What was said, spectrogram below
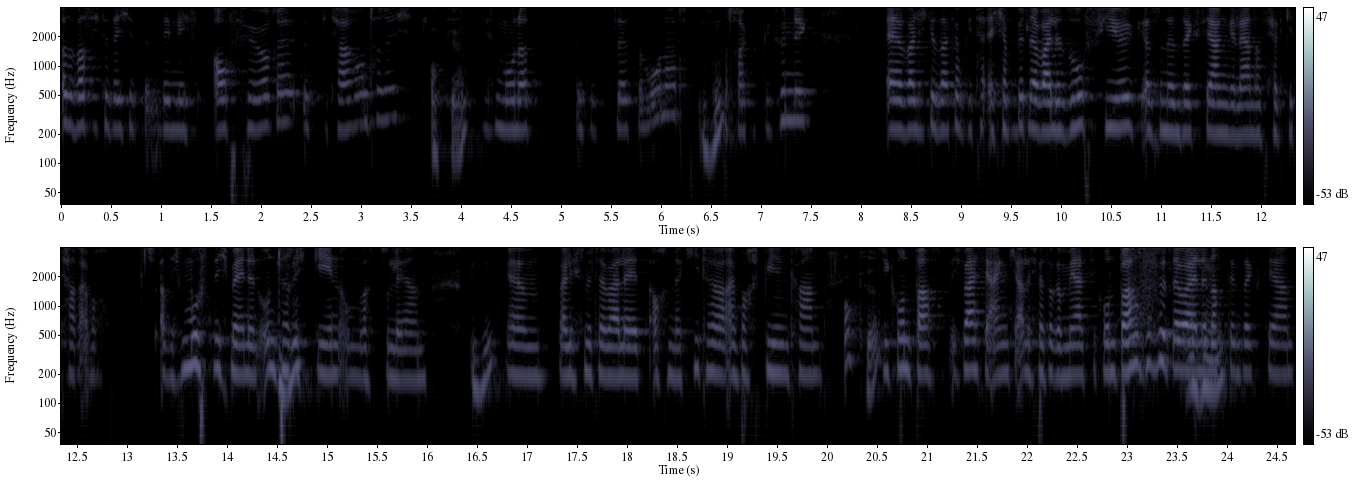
also was ich tatsächlich jetzt demnächst aufhöre, ist Gitarreunterricht. Okay. Diesen Monat ist es letzter Monat. Mhm. Der Vertrag ist gekündigt. Äh, weil ich gesagt habe, ich habe mittlerweile so viel, also in den sechs Jahren gelernt, dass ich halt Gitarre einfach, also ich muss nicht mehr in den Unterricht gehen, um was zu lernen. Mhm. Ähm, weil ich es mittlerweile jetzt auch in der Kita einfach spielen kann. Okay. Die Grundbasis, ich weiß ja eigentlich alles, ich weiß sogar mehr als die Grundbasis mittlerweile Mhm. nach den sechs Jahren.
